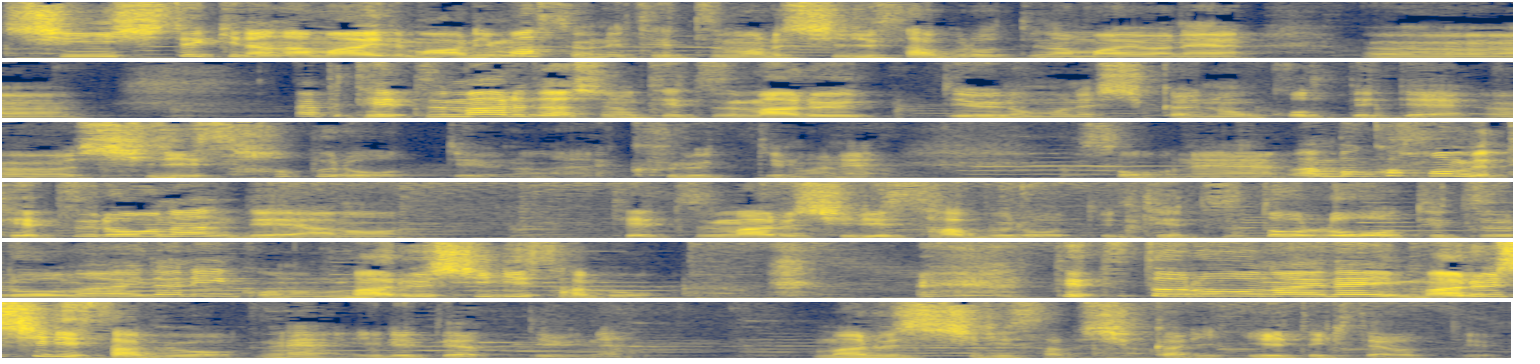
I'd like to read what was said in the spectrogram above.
紳士的な名前でもありますよね、鉄丸しり三郎って名前はね。うん。やっぱ鉄丸だしの鉄丸っていうのもね、しっかり残ってて、うん、しり三郎っていうのがね、来るっていうのはね、そうね。まあ、僕本名鉄郎なんで、あの、鉄丸しり三郎っていう、鉄と郎、鉄郎の間にこの丸しりサブを、鉄と郎の間に丸しりサブをね、入れてやっていうね、丸しりサブしっかり入れてきたよっていう、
